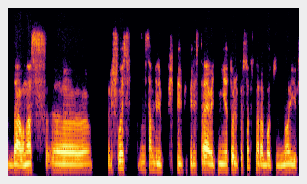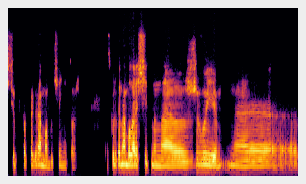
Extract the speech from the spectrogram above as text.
да, у нас э, пришлось, на самом деле, перестраивать не только собственную работу, но и всю программу обучения тоже. Поскольку она была рассчитана на живые, э,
